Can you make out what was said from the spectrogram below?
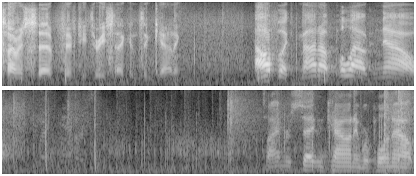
Timer set 53 seconds and counting. Alpha, mount up, pull out now. Timer set and counting, we're pulling out.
